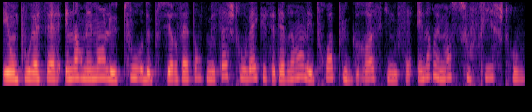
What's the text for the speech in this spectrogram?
Et on pourrait faire énormément le tour de plusieurs attentes, mais ça, je trouvais que c'était vraiment les trois plus grosses qui nous font énormément souffrir, je trouve.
